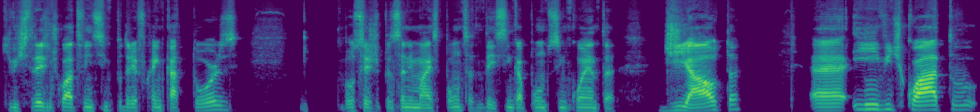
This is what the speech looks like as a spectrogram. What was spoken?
que 23, 24, 25 poderia ficar em 14, ou seja, pensando em mais pontos 75 a ponto 50 de alta, é, e em 24,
